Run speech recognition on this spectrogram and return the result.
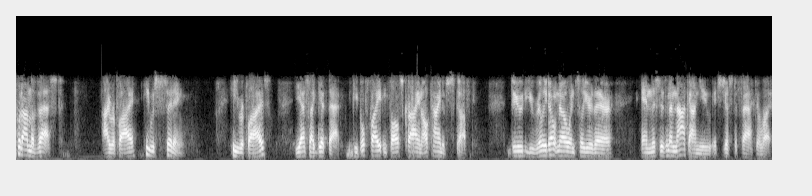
put on the vest. I reply, he was sitting. He replies, yes, I get that. People fight and false cry and all kind of stuff. Dude, you really don't know until you're there, and this isn't a knock on you, it's just a fact of life.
